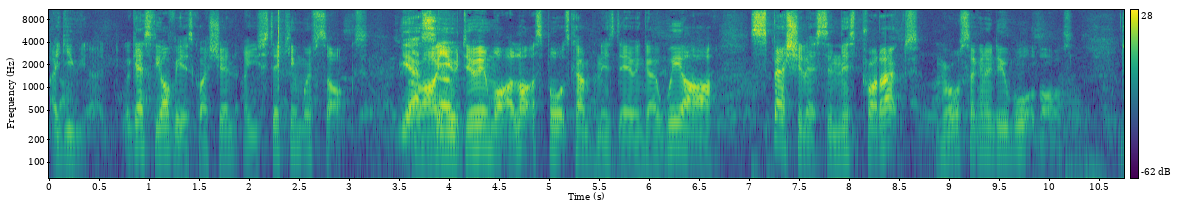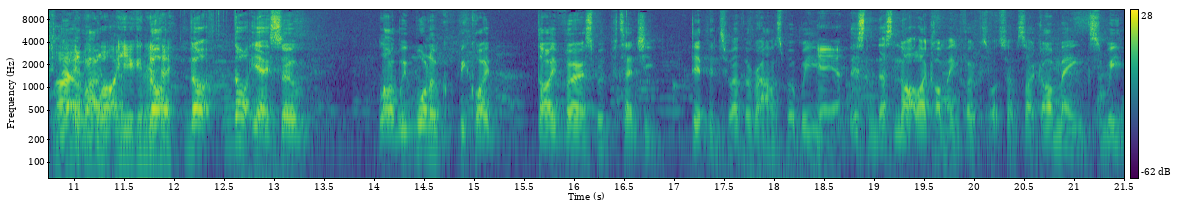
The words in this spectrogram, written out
are you? I guess the obvious question: Are you sticking with socks? Yeah, Or are so- you doing what a lot of sports companies do and go? We are specialists in this product, and we're also going to do water balls. Like, well, what are you going to do? Not, not yet. So, like, we want to be quite diverse with potentially dip into other rounds, but we Yeah, yeah. It's, that's not like our main focus whatsoever. It's like our main. So we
